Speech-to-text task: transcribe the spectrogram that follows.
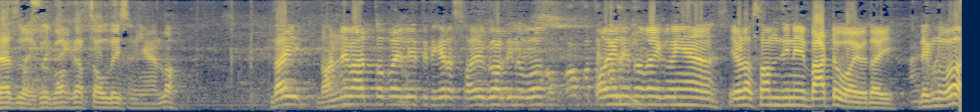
दाजुभाइको गफगाफ चल्दैछ यहाँ ल। दाइ धन्यवाद तपाईँले त्यतिखेर सहयोग गरिदिनु भयो अहिले तपाईँको यहाँ एउटा सम्झिने बाटो भयो दाइ। देख्नुभयो?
